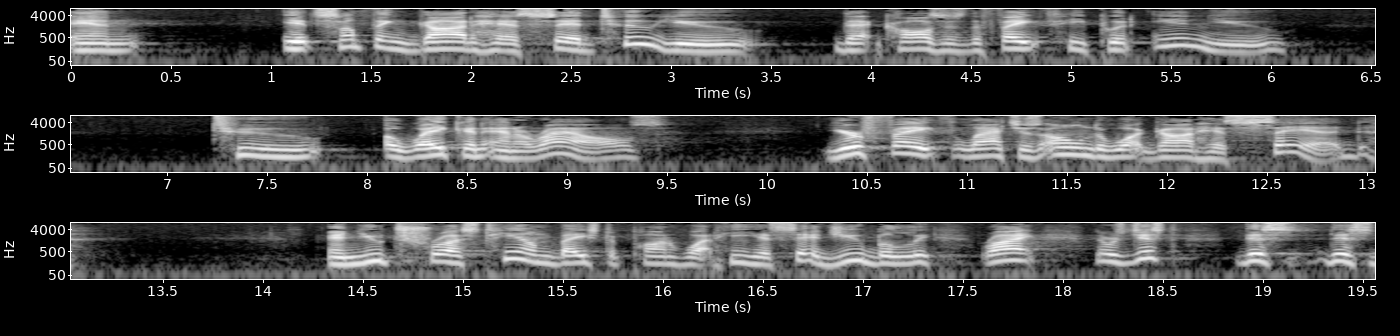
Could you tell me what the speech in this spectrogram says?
And it's something God has said to you that causes the faith He put in you to awaken and arouse. Your faith latches on to what God has said, and you trust Him based upon what He has said. You believe, right? There was just this, this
